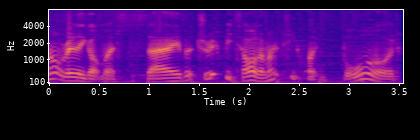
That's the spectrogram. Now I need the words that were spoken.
Not really got much to say, but truth be told, I'm actually quite bored.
